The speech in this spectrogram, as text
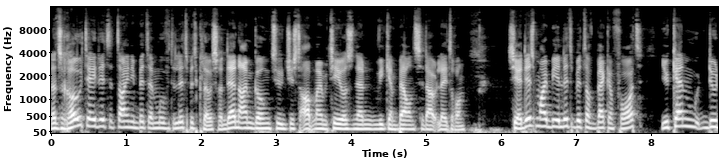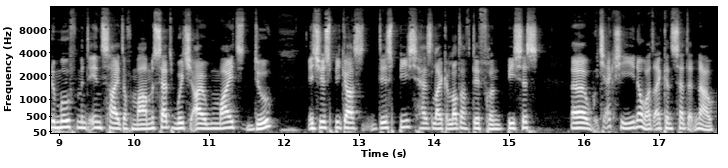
Let's rotate it a tiny bit and move it a little bit closer. And then I'm going to just add my materials and then we can balance it out later on. So yeah, this might be a little bit of back and forth. You can do the movement inside of Marmoset, which I might do. It's just because this piece has like a lot of different pieces. Uh, which actually, you know what, I can set that now.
